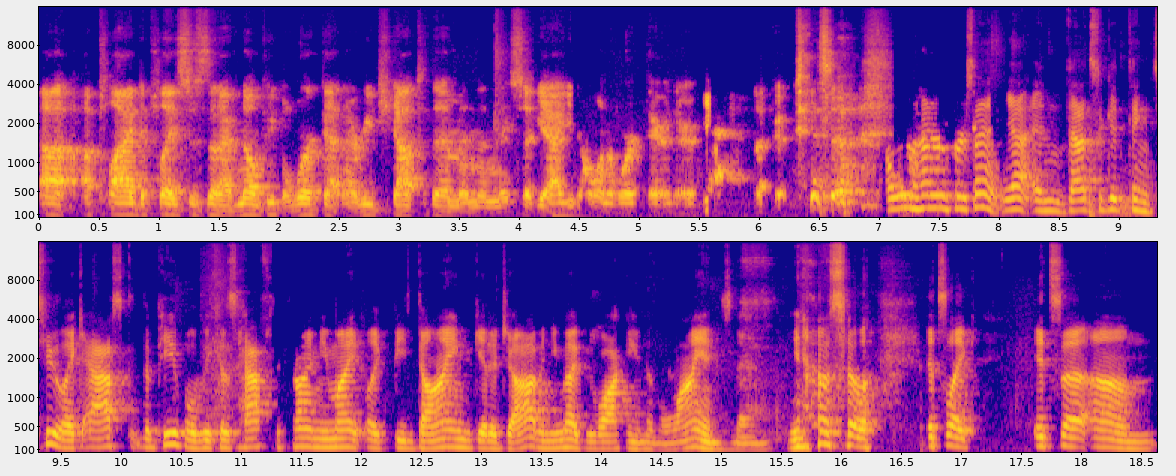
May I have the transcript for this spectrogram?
uh, applied to places that I've known people worked at, and I reached out to them, and then they said, "Yeah, you don't want to work there. They're yeah. not good." one hundred percent, yeah, and that's a good thing too. Like, ask the people because half the time you might like be dying to get a job, and you might be walking into the lions den. You know, so it's like it's a um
